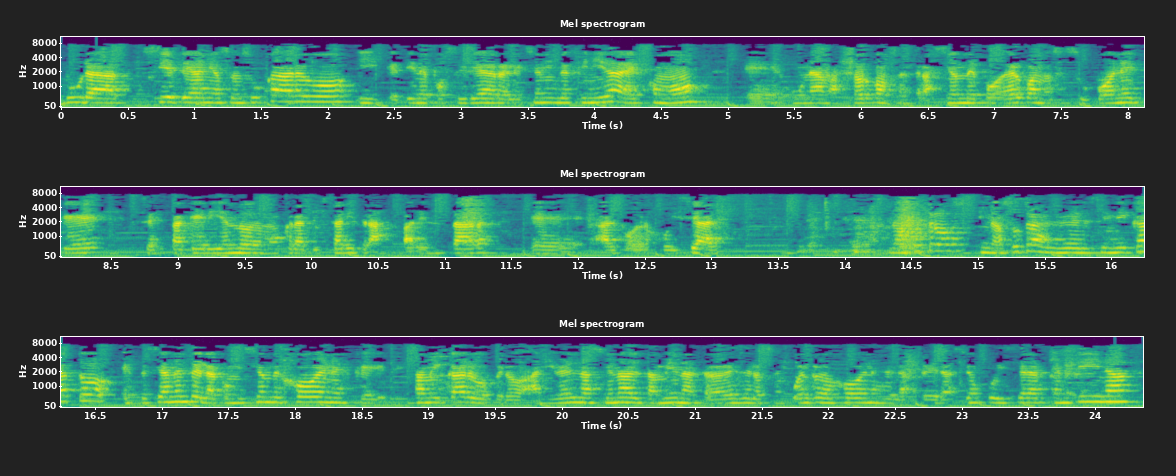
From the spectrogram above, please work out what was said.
dura siete años en su cargo y que tiene posibilidad de reelección indefinida, es como eh, una mayor concentración de poder cuando se supone que se está queriendo democratizar y transparentar eh, al Poder Judicial. Nosotros y nosotras desde el sindicato, especialmente la comisión de jóvenes que está a mi cargo, pero a nivel nacional también a través de los encuentros de jóvenes de la Federación Judicial Argentina,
